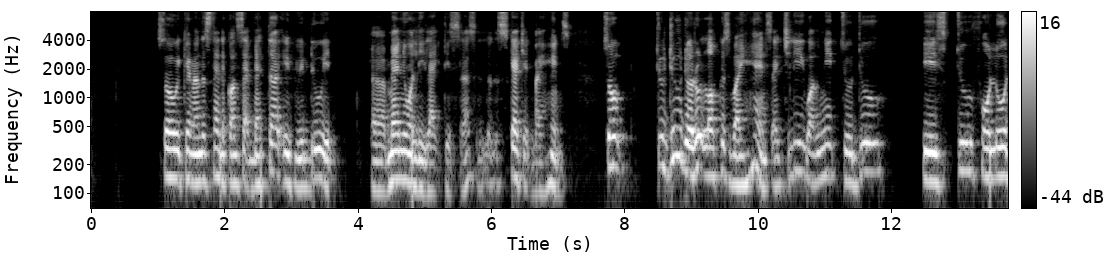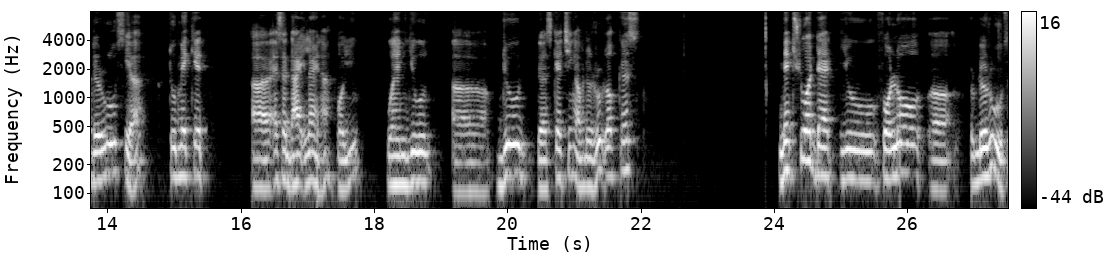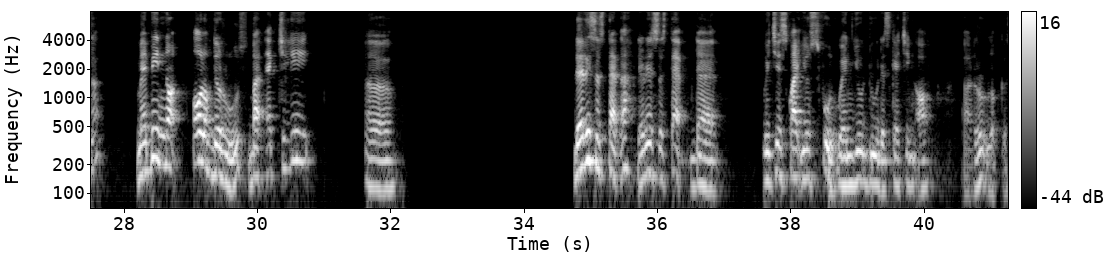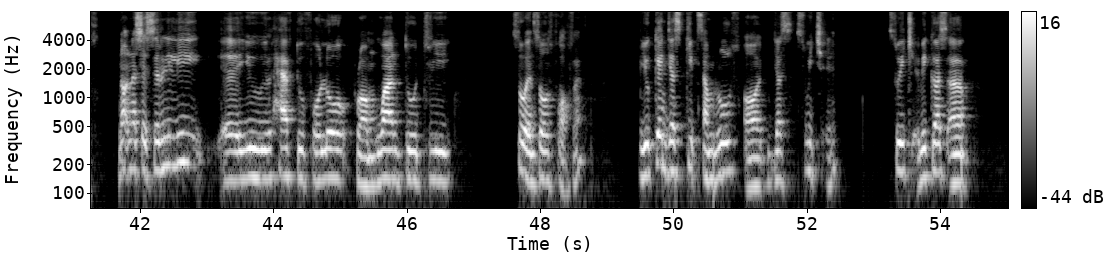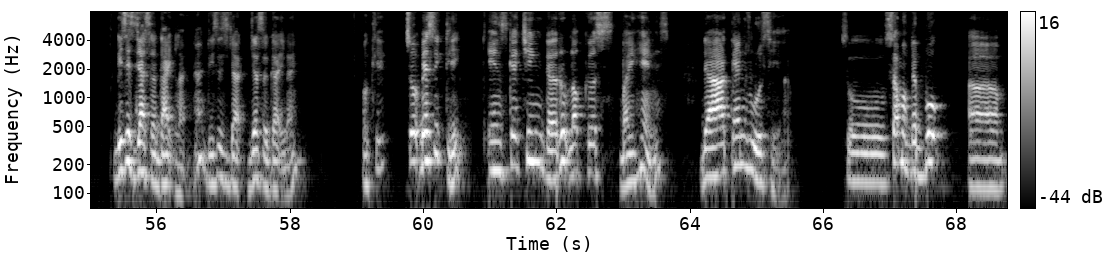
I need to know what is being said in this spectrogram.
So we can understand the concept better if we do it uh, manually like this, uh, sketch it by hands. So to do the root locus by hands, actually what we need to do is to follow the rules here to make it uh, as a guideline uh, for you when you uh, do the sketching of the root locus. Make sure that you follow uh, the rules. Uh. Maybe not all of the rules, but actually uh, there is a step uh, there is a step there which is quite useful when you do the sketching of uh, root locus not necessarily uh, you will have to follow from one two three so and so forth uh. you can just keep some rules or just switch eh? switch because uh, this is just a guideline uh. this is just, just a guideline okay so basically in sketching the root locus by hands, there are 10 rules here. So some of the book, uh,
